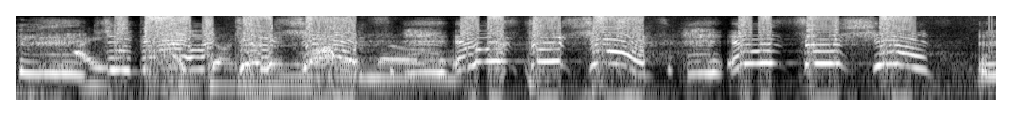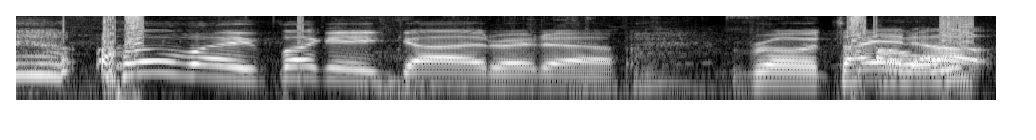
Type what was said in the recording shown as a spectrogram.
I don't even was two shots! It was two shots! It was two shots! Oh my fucking god right now. Bro, tighten Oh. up.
